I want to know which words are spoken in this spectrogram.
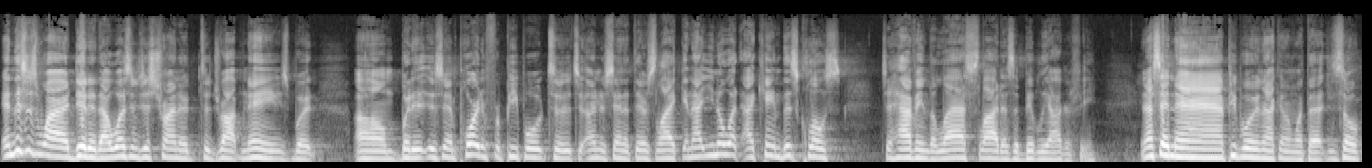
And this is why I did it. I wasn't just trying to, to drop names, but, um, but it- it's important for people to, to understand that there's like, and I, you know what? I came this close to having the last slide as a bibliography. And I said, nah, people are not going to want that. So,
